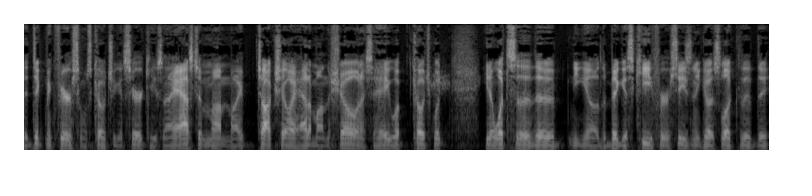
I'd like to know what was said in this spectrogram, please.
Uh, Dick MacPherson was coaching at Syracuse, and I asked him on my talk show. I had him on the show, and I said, "Hey, what coach? What you know? What's uh, the you know the biggest key for a season?" He goes, "Look, the the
